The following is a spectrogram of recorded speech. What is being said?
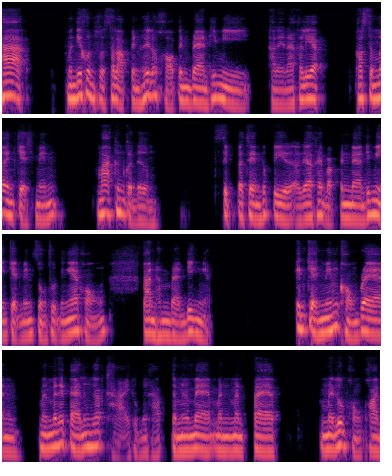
ถ้าวันนี้คุณสลับเป็นเฮ้ยเราขอเป็นแบรนด์ที่มีอะไรนะเขาเรียก customer engagement มากขึ้นกว่าเดิมสิบเปอร์เซ็นทุกปีเราเรียกให้แบบเป็นแบรนด์ที่มี engagement สูงสุดในแง่ของการทำ branding เนี่ย engagement ของแบรนด์มันไม่ได้แปลเรื่องยอดขายถูกไหมครับ แต่มันแปลมันมันแปลในรูปของความ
